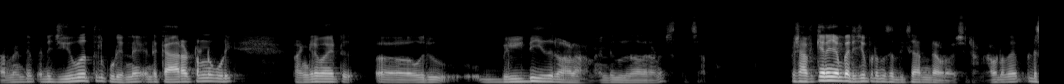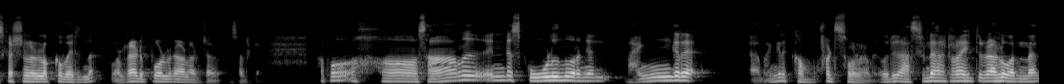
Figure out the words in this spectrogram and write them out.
കാരണം എന്റെ എന്റെ ജീവിതത്തിൽ കൂടി എന്നെ എന്റെ ക്യാരക്ടറിന് കൂടി ഭയങ്കരമായിട്ട് ഒരു ബിൽഡ് ചെയ്ത ഒരാളാണ് എന്റെ ഗുരുനാഥനാണ് സിദ്ദിഖ് സാർ. അപ്പോൾ ഷാഫിഖാനെ ഞാൻ പരിചയപ്പെടുന്ന സിദ്ദിഖ് സാറിന്റെ അവിടെ വെച്ചിട്ടാണ്. അവിടുത്തെ ഡിസ്കഷനുകളിലൊക്കെ വരുന്ന വളരെ അടുപ്പമുള്ള ഒരാളാണ് ഷാ- ഷാഫിഖ അപ്പോൾ സാറ് എന്റെ സ്കൂൾ എന്ന് പറഞ്ഞാൽ ഭയങ്കര ഭയങ്കര കംഫർട്ട് സോണാണ് ഒരു അസിസ്റ്റന്റ് ഡയറക്ടറായിട്ട് ഒരാൾ വന്നാൽ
